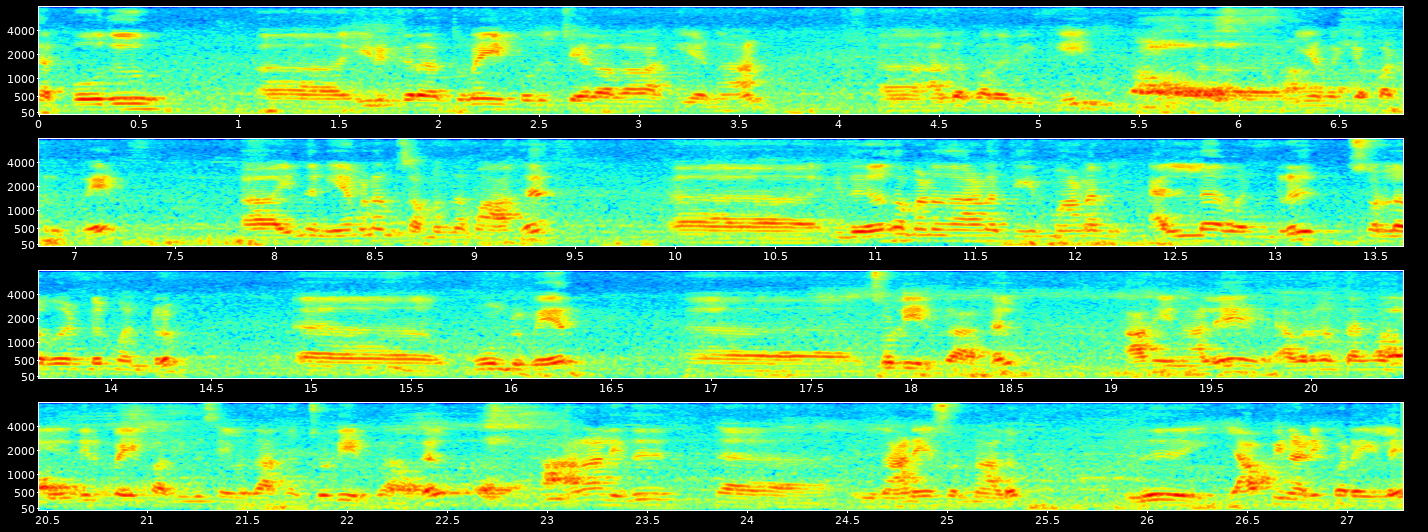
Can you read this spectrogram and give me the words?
தற்போது இருக்கிற துணை பொதுச் செயலாளராகிய நான் அந்த பதவிக்கு நியமிக்கப்பட்டிருக்கிறேன். இந்த நியமனம் சம்பந்தமாக இது ஏகமனதான தீர்மானம் அல்லவென்று சொல்ல வேண்டும் என்றும் மூன்று பேர் சொல்லியிருக்கிறார்கள். ஆகையினாலே அவர்கள் தங்களுடைய எதிர்ப்பை பதிவு செய்வதாக சொல்லியிருக்கிறார்கள். ஆனால் இது இது நானே சொன்னாலும் இது யாப்பின் அடிப்படையிலே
